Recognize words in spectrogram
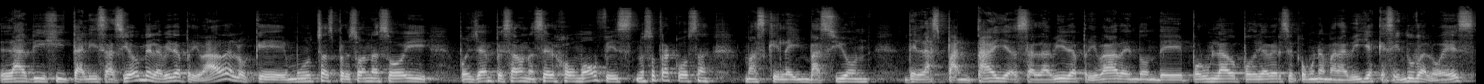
la digitalización de la vida privada, lo que muchas personas hoy pues ya empezaron a hacer home office, no es otra cosa más que la invasión de las pantallas a la vida privada, en donde por un lado podría verse como una maravilla, que sin duda lo es,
